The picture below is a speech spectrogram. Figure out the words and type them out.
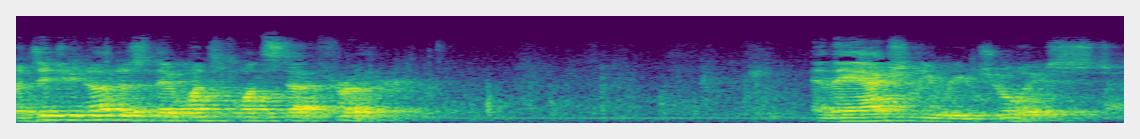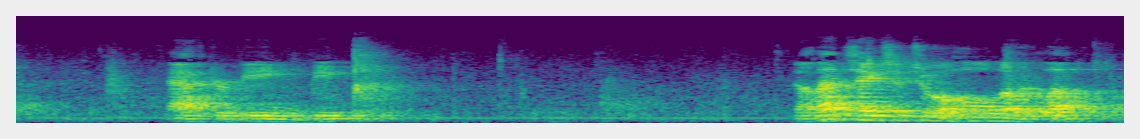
But did you notice they went one step further? And they actually rejoiced after being beaten. Now that takes it to a whole other level.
